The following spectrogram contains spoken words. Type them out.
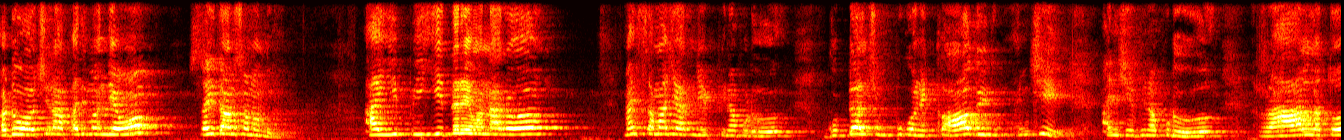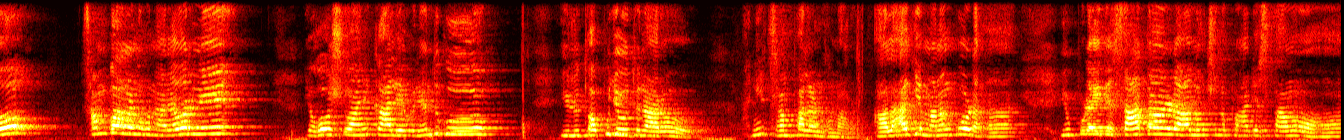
అటు వచ్చిన పది మంది ఏమో సైతాన్ సంబంధులు. ఆ ఈ- ఇద్దరు ఏమన్నారు? మంచి సమాచారం చెప్పినప్పుడు గుడ్డలు చింపుకొని కాదు ఇది మంచి అని చెప్పినప్పుడు రాళ్ళతో చంపాలనుకున్నారు. ఎవరిని? యహోషువాని కాలేబుని. ఎందుకు? వీళ్ళు తప్పు చెబుతున్నారు అని చంపాలనుకున్నారు. అలాగే మనం కూడా ఎప్పుడైతే సాతానుడు ఆలోచన పాటిస్తామో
